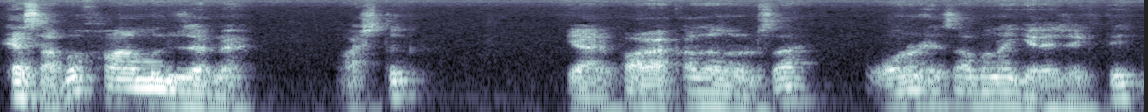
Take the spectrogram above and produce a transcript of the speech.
hesabı hanımın üzerine açtık. Yani para kazanırsa onun hesabına gelecekti.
